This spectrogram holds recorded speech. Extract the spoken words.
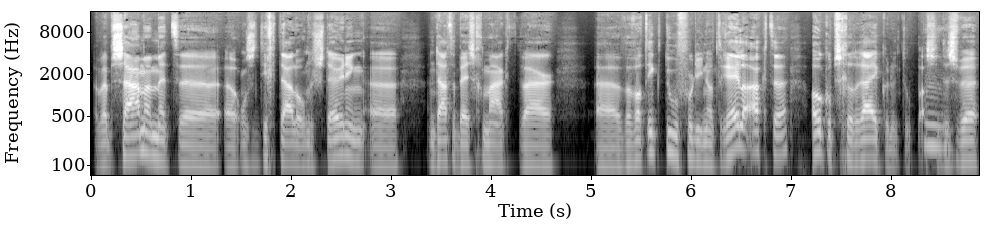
hebben samen met onze digitale ondersteuning een database gemaakt waar we wat ik doe voor die notariële akte ook op schilderijen kunnen toepassen. Mm. Dus we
